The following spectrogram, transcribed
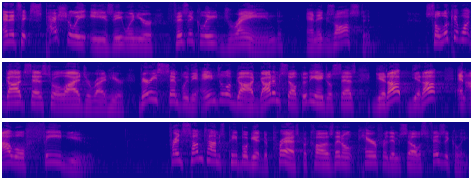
And it's especially easy when you're physically drained and exhausted. So look at what God says to Elijah right here. Very simply, the angel of God, God Himself through the angel says, Get up, get up, and I will feed you. Friends, sometimes people get depressed because they don't care for themselves physically.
